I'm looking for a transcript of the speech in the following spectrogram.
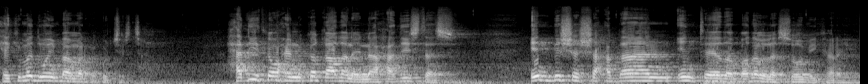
xikmad weyn baa marka ku jirta xadiidka waxaynu ka qaadanaynaa axaadiistaasi in bisha shacbaan inteeda badan la soomi karayo.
